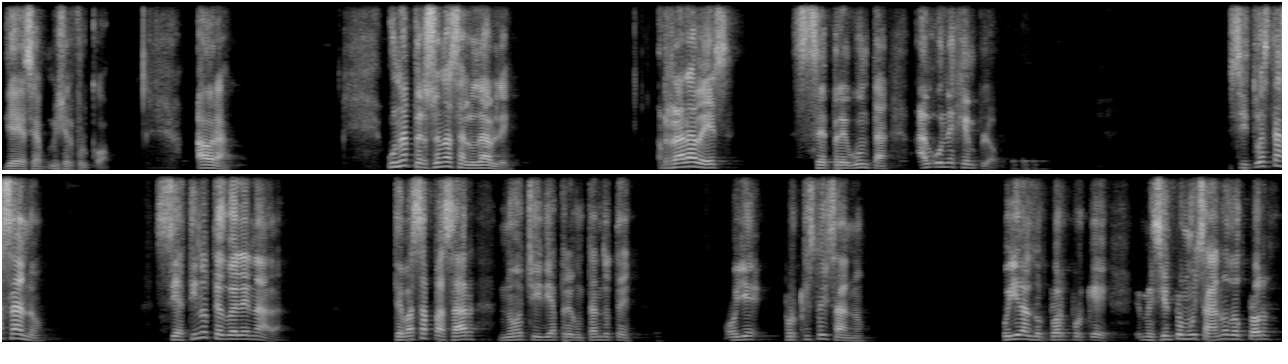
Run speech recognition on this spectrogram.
ya decía Michel Foucault. Ahora, una persona saludable rara vez se pregunta, un ejemplo, si tú estás sano, si a ti no te duele nada, te vas a pasar noche y día preguntándote, oye, ¿por qué estoy sano? Voy a ir al doctor porque me siento muy sano, doctor.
